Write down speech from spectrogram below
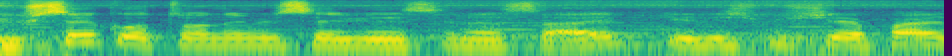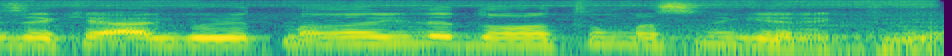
yüksek otonomi seviyesine sahip gelişmiş yapay zeka algoritmalarıyla donatılmasını gerektiriyor.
